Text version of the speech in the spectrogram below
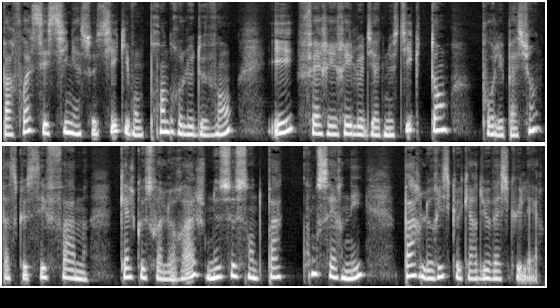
parfois ces signes associés qui vont prendre le devant et faire errer le diagnostic tant pour les patientes parce que ces femmes, quel que soit leur âge, ne se sentent pas concernées par le risque cardiovasculaire.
